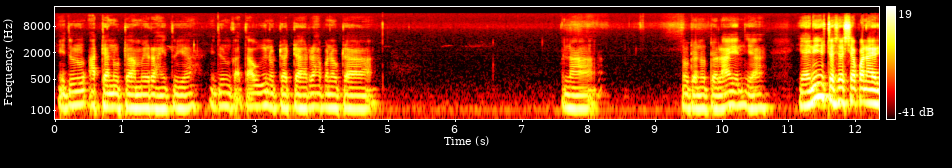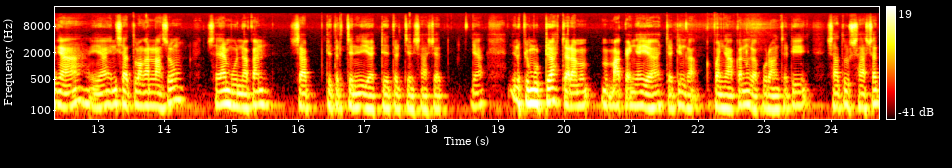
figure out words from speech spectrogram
Itu ada noda merah itu ya. Itu enggak tahu ini noda darah apa noda kena noda-noda lain ya ya ini sudah saya siapkan airnya. Ya ini saya tuangkan langsung. Saya menggunakan sab deterjen ini ya deterjen saset. Ya ini lebih mudah cara memakainya ya. Jadi enggak kebanyakan enggak kurang. Jadi satu saset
